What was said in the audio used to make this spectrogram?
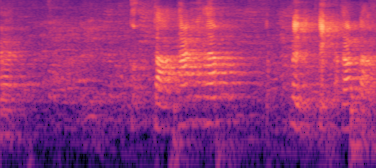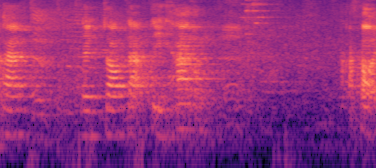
อะก็ สามครั้งนะครับหนึ่งติดนะครับสามครั้งหนึ่งสองสามสี่ห้าหกอ่าปล่อย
